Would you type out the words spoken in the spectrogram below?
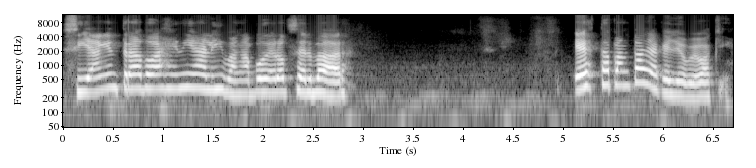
Si han entrado a Geniali, van a poder observar esta pantalla que yo veo aquí,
